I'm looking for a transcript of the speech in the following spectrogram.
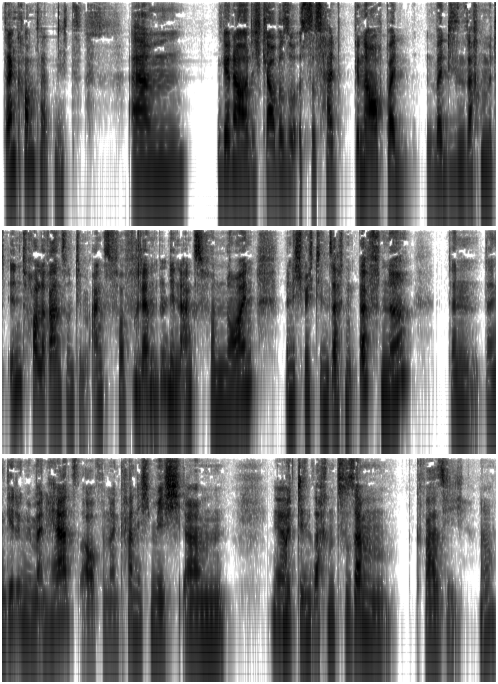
dann kommt halt nichts. Ähm, genau, und ich glaube, so ist es halt genau auch bei, bei diesen Sachen mit Intoleranz und dem Angst vor Fremden, mhm. den Angst vor Neuen. Wenn ich mich den Sachen öffne, dann, dann geht irgendwie mein Herz auf und dann kann ich mich ähm, ja. mit den Sachen zusammen quasi. Ne?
